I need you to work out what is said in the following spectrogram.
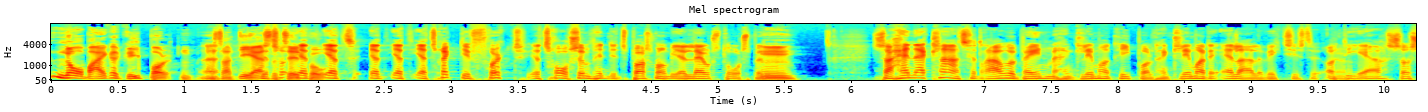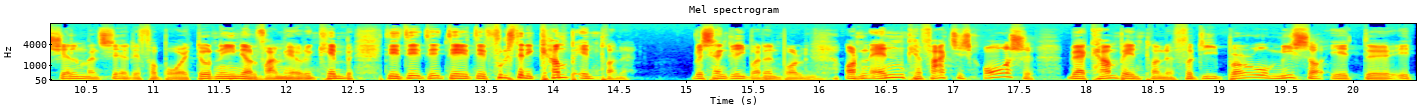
når bare ikke at gribe bolden. Ja. Altså, det er jeg så tæt på. Jeg, jeg, jeg, jeg, tror ikke, det er frygt. Jeg tror simpelthen, det er et spørgsmål om, jeg har lavet et stort spil. Mm. Så han er klar til at drage på banen, men han glemmer at gribe bolden. Han glemmer det aller, aller vigtigste. Og ja. det er så sjældent, man ser det for Boyd. Det var den ene, jeg vil fremhæve. Det er, kæmpe, det, det, det, det, det er fuldstændig kampændrende hvis han griber den bold. Og den anden kan faktisk også være kampændrende, fordi Burrow misser et, øh, et,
